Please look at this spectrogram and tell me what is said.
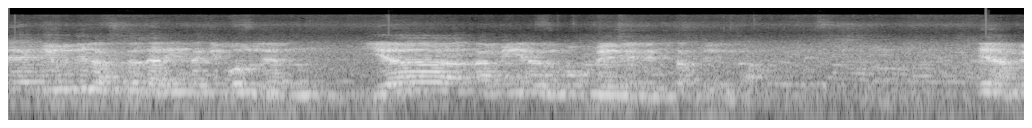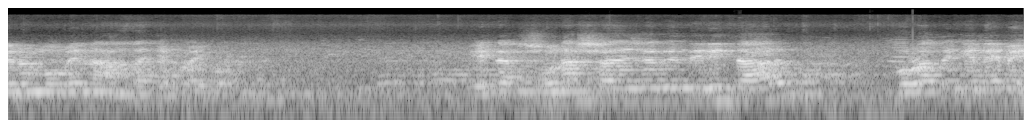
ইহুদি রাস্তায় দাঁড়িয়ে বললেন, ইয়া হে মুমিনিন আল্লাহকে ভয় এটা শোনার সাথে সাথে তিনি তার ঘোড়া থেকে নেমে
